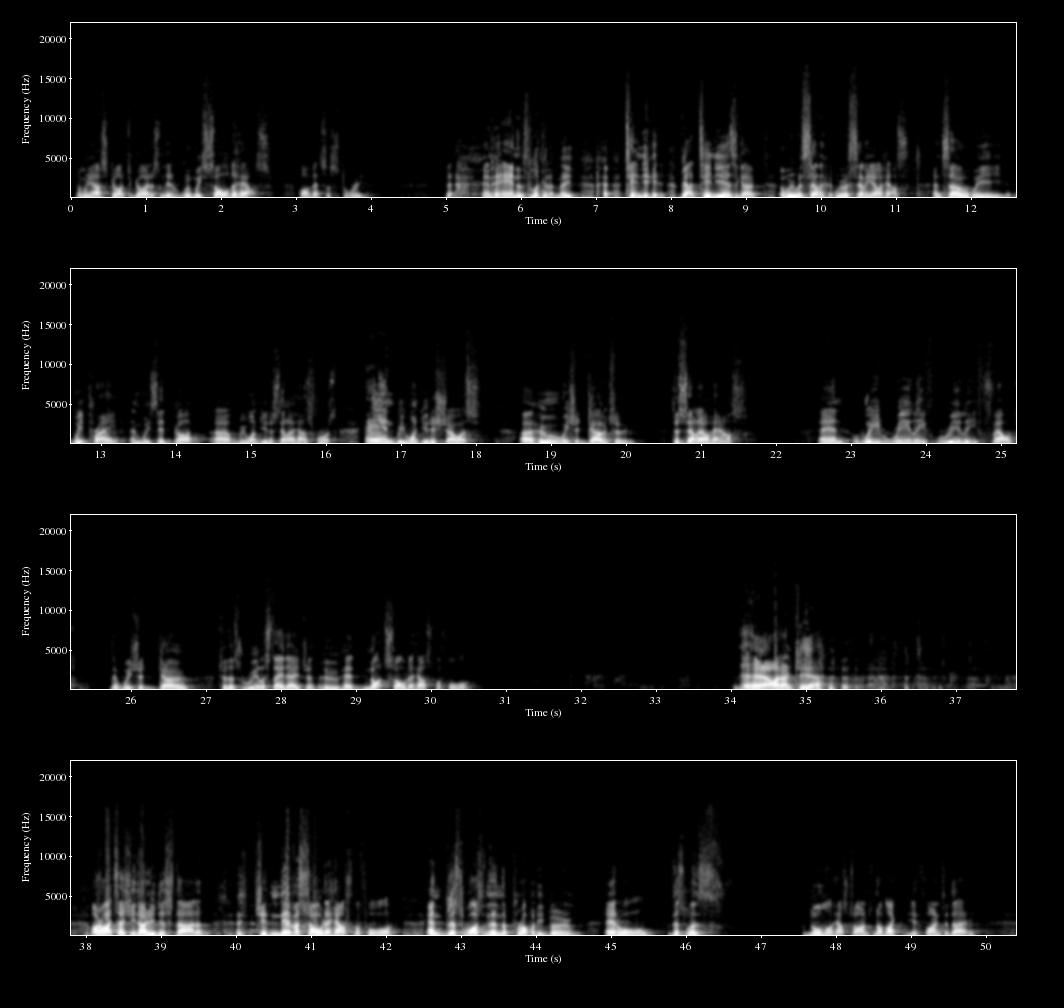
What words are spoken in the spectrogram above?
and we asked God to guide us. And when we sold a house, Oh, that's a story. And Anna's looking at me. ten year, about 10 years ago, we were, selling, we were selling our house. And so we, we prayed and we said, God, uh, we want you to sell our house for us. And we want you to show us uh, who we should go to to sell our house. And we really, really felt that we should go to this real estate agent who had not sold a house before Yeah, I don't care. All right, so she'd only just started. She'd never sold a house before, and this wasn't in the property boom at all. This was normal house times, not like you find today.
